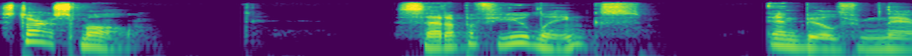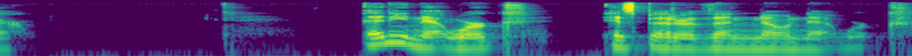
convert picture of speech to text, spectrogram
Start small. Set up a few links and build from there. Any network is better than no network.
